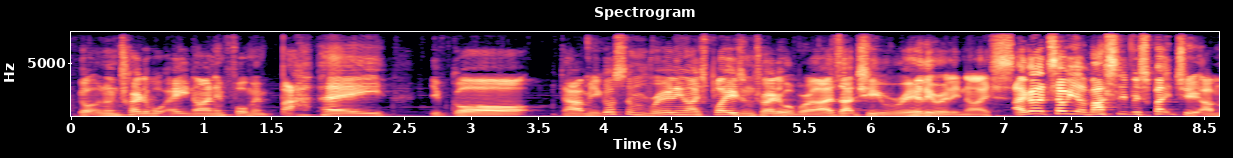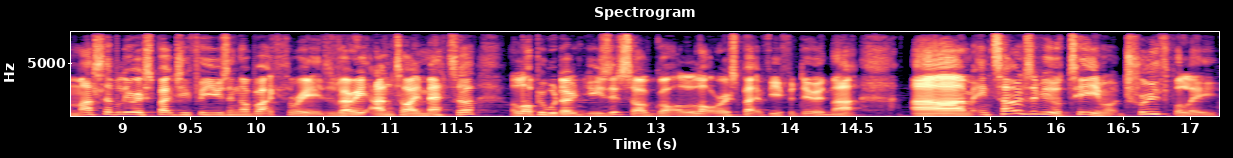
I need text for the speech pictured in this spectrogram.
You got an untradeable 89 inform Mbappe. You've got Damn, you got some really nice plays in Tradable, bro. That's actually really, really nice. I gotta tell you, I massively respect you. I massively respect you for using a back three. It's very anti-meta. A lot of people don't use it, so I've got a lot of respect for you for doing that. Um, in terms of your team, truthfully,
